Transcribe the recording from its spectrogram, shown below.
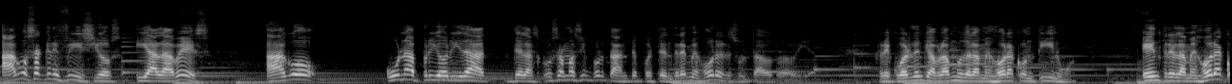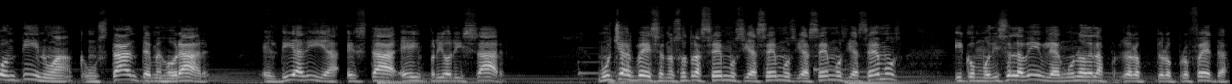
hago sacrificios y a la vez hago una prioridad de las cosas más importantes, pues tendré mejores resultados todavía. Recuerden que hablamos de la mejora continua. Entre la mejora continua, constante, mejorar, el día a día está en priorizar. Muchas veces nosotros hacemos y hacemos y hacemos y hacemos y como dice la Biblia en uno de, los, profetas,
